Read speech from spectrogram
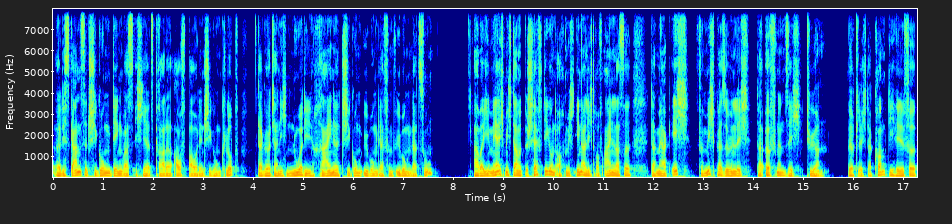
Äh, das ganze Qigong-Ding, was ich hier jetzt gerade aufbaue, den Qigong-Club, da gehört ja nicht nur die reine Qigong-Übung der fünf Übungen dazu. Aber je mehr ich mich damit beschäftige und auch mich innerlich darauf einlasse, da merke ich, für mich persönlich, da öffnen sich Türen. Wirklich, da kommt die Hilfe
